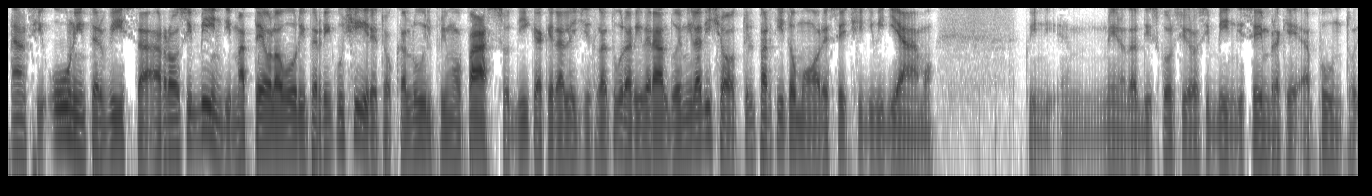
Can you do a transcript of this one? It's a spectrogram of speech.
anzi un'intervista a Rosi Bindi, Matteo lavori per ricucire, tocca a lui il primo passo, dica che la legislatura arriverà al 2018, il partito muore se ci dividiamo. Quindi, ehm, meno dal discorso di Rosi Bindi, sembra che appunto,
